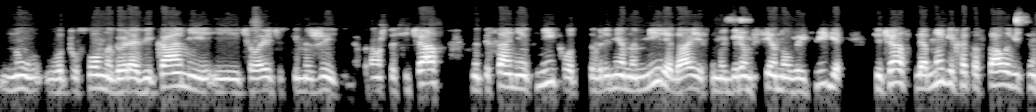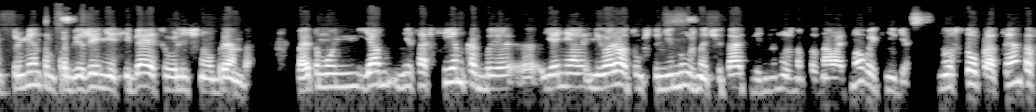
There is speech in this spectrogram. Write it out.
ну, вот условно говоря, веками и человеческими жизнями. Потому что сейчас написание книг вот в современном мире, да, если мы берем все новые книги, сейчас для многих это стало ведь инструментом продвижения себя и своего личного бренда. Поэтому я не совсем как бы, э, я не, не говорю о том, что не нужно читать или не нужно познавать новые книги, но сто процентов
